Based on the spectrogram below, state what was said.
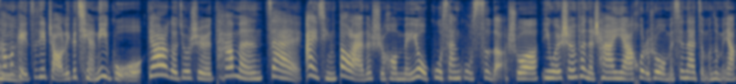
他们给自己找了一个潜力股；第二个就是他们在爱情到来的时候，没有顾三顾四的说，因为身份的差异啊，或者说我们现在怎么怎么样，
